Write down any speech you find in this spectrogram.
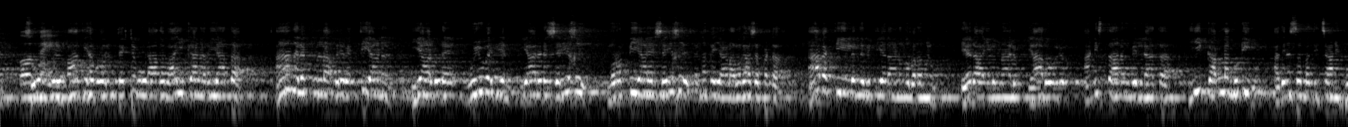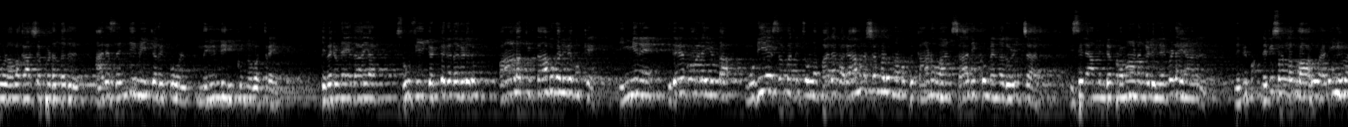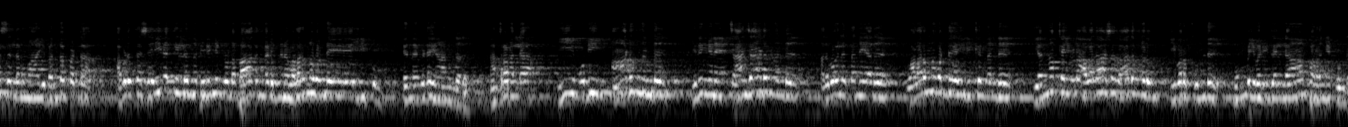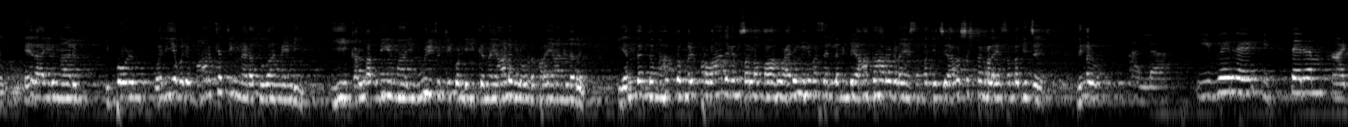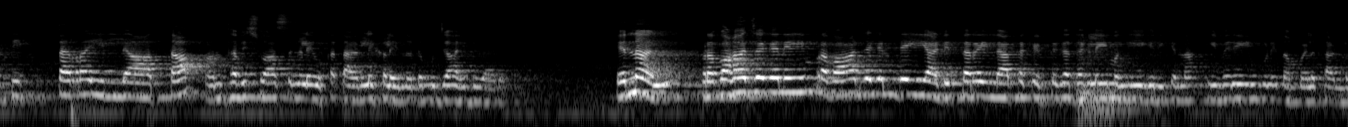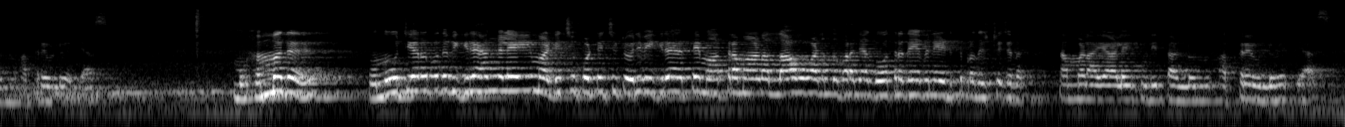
ഫാത്തിഹ പോലും തെറ്റുകൂടാതെ വായിക്കാൻ അറിയാത്ത ആ നിലക്കുള്ള ഒരു വ്യക്തിയാണ് ഇയാളുടെ ഗുരുവര്യൻ ഇയാളുടെ ഷെയ്ഖ് മുറപ്പിയായ ഷെയ്ഖ് എന്നൊക്കെ ഇയാൾ അവകാശപ്പെട്ട. ആ വ്യക്തിയിൽ നിന്ന് കിട്ടിയതാണെന്ന് പറഞ്ഞു. ഏതായിരുന്നാലും യാതൊരു അടിസ്ഥാനവുമില്ലാത്ത ഈ കള്ളമുടി അതിനെ സംബന്ധിച്ചാണ് ഇപ്പോൾ അവകാശപ്പെടുന്നത്. അര സെന്റിമീറ്റർ ഇപ്പോൾ നീണ്ടിരിക്കുന്നു അത്രേ ഇവരുടേതായ സൂഫി കെട്ടുകഥകളിലും പാള കിതാബുകളിലുമൊക്കെ ഇങ്ങനെ ഇതേപോലെയുള്ള മുടിയെ സംബന്ധിച്ചുള്ള പല പരാമർശങ്ങളും നമുക്ക് കാണുവാൻ സാധിക്കും എന്നതൊഴിച്ചാൽ ഇസ്ലാമിന്റെ പ്രമാണങ്ങളിൽ എവിടെയാണ് നബി സല്ലല്ലാഹു അലൈഹി ബന്ധപ്പെട്ട അവിടുത്തെ ശരീരത്തിൽ നിന്ന് പിരിഞ്ഞിട്ടുള്ള ഭാഗങ്ങൾ ഇങ്ങനെ വളർന്നുകൊണ്ടേയിരിക്കും എന്ന് എവിടെയാണുള്ളത് മാത്രമല്ല ഈ മുടി ആടുന്നുണ്ട് ഇതിങ്ങനെ ചാഞ്ചാടുന്നുണ്ട് അതുപോലെ തന്നെ അത് വളർന്നുകൊണ്ടേയിരിക്കുന്നുണ്ട് എന്നൊക്കെയുള്ള അവകാശവാദങ്ങളും ഇവർക്കുണ്ട്. മുമ്പ് ഇവർ ഇതെല്ലാം പറഞ്ഞിട്ടുണ്ട്. ഏതായിരുന്നാലും ഇപ്പോഴും വലിയ ഒരു മാർക്കറ്റിംഗ് നടത്തുവാൻ വേണ്ടി ഈ കള്ളപ്പിയുമായി ഊരി ചുറ്റിക്കൊണ്ടിരിക്കുന്ന ആളുകളോട് പറയാനുള്ളത് എന്തെന്ത് മഹത്വങ്ങൾ പ്രവാചകൻ സല്ലല്ലാഹു അലൈഹി വസല്ലമിന്റെ ആധാറുകളെ സംബന്ധിച്ച് അവശിഷ്ടങ്ങളെ സംബന്ധിച്ച് നിങ്ങൾ അല്ല ഇവർ ഇത്തരം അടിത്തറയില്ലാത്ത അന്ധവിശ്വാസങ്ങളെയൊക്കെ തള്ളിക്കളയുന്നുണ്ട് മുജാഹിദുകാർ. എന്നാൽ പ്രവാചകനെയും പ്രവാചകന്റെ ഈ അടിത്തറയില്ലാത്ത കെട്ടുകഥകളെയും അംഗീകരിക്കുന്ന ഇവരെയും കൂടി നമ്മൾ തള്ളുന്നു. അത്രേ ഉള്ളൂ വ്യത്യാസം. മുഹമ്മദ് മുന്നൂറ്റി അറുപത് വിഗ്രഹങ്ങളെയും അടിച്ചു പൊട്ടിച്ചിട്ട് ഒരു വിഗ്രഹത്തെ മാത്രമാണ് അള്ളാഹുവാണെന്ന് പറഞ്ഞ ഗോത്രദേവനെ എടുത്ത് പ്രതിഷ്ഠിച്ചത്. നമ്മൾ അയാളെ കൂടി തള്ളുന്നു. അത്രേ ഉള്ളൂ വ്യത്യാസം.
